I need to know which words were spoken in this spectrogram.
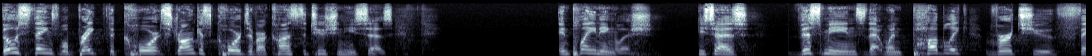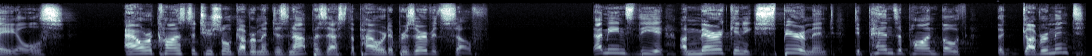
Those things will break the core, strongest cords of our Constitution, he says in plain English, he says, this means that when public virtue fails, our constitutional government does not possess the power to preserve itself. That means the American experiment depends upon both the government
